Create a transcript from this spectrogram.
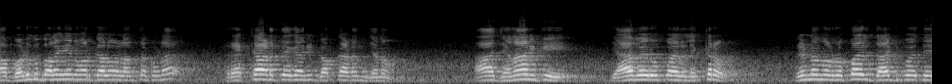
ఆ బడుగు బలహీన వర్గాల వాళ్ళంతా కూడా రెక్కాడితే కానీ డొక్కాడని జనం. ఆ జనానికి యాభై రూపాయల లిక్కరు రెండు వందల రూపాయలు దాటిపోతే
